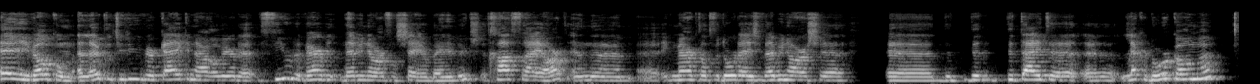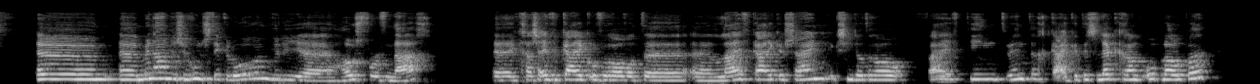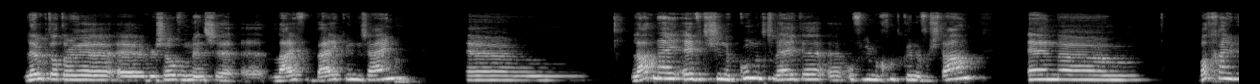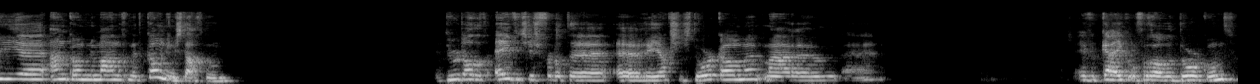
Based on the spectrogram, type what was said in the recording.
Hey, welkom en leuk dat jullie weer kijken naar alweer de vierde webinar van CEO Benelux. Het gaat vrij hard en uh, ik merk dat we door deze webinars uh, de, de, de tijd lekker doorkomen. Ehm, mijn naam is Jeroen Stikkeloren, jullie host voor vandaag. ik ga eens even kijken of er al wat live kijkers zijn. Ik zie dat er al 15, 20, kijk het is lekker aan het oplopen. Leuk dat er weer zoveel mensen live bij kunnen zijn. Ehm, laat mij eventjes in de comments weten uh, of jullie me goed kunnen verstaan. En ehm, wat gaan jullie uh, aankomende maandag met Koningsdag doen? Het duurt altijd eventjes voordat de uh, reacties doorkomen, maar ehm, even kijken of er al wat doorkomt.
